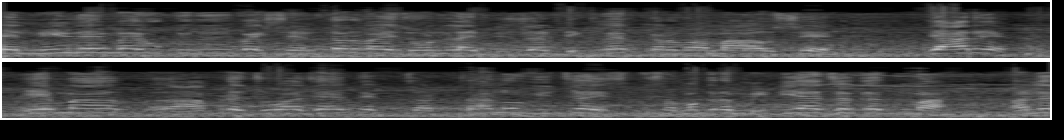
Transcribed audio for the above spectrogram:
એ નિર્ણયમાં એવું કીધું કે ભાઈ centre wise online result declare કરવામાં આવશે. ત્યારે એમાં આપણે જોવા જઈએ તો ચર્ચાનો વિજય સમગ્ર મીડિયા જગતમાં અને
